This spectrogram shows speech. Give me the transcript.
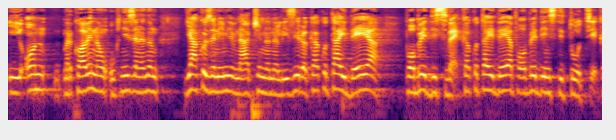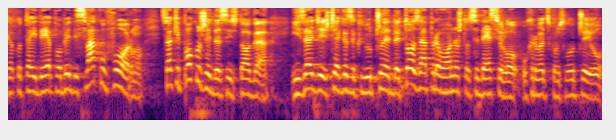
I on, Markovina u knjize na jedan jako zanimljiv način analizira kako ta ideja pobedi sve, kako ta ideja pobedi institucije, kako ta ideja pobedi svaku formu, svaki pokušaj da se iz toga izađe, iz čega zaključuje da je to zapravo ono što se desilo u hrvatskom slučaju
